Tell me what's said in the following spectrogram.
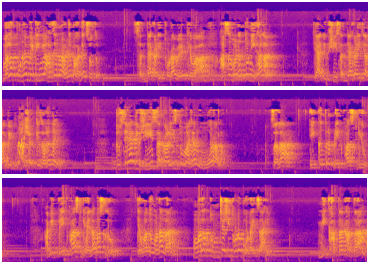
मला पुन्हा मीटिंगला हजर राहणं भागच होतं. संध्याकाळी थोडा वेळ ठेवा असं म्हणत तो निघाला. त्या दिवशी संध्याकाळी त्याला भेटणं शक्य झालं नाही. दुसऱ्या दिवशी सकाळीच तो माझ्या रूमवर आला. चला एकत्र ब्रेकफास्ट घेऊ. आम्ही ब्रेकफास्ट घ्यायला बसलो तेव्हा तो म्हणाला मला तुमच्याशी थोडं बोलायचं आहे. मी खाता खाता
